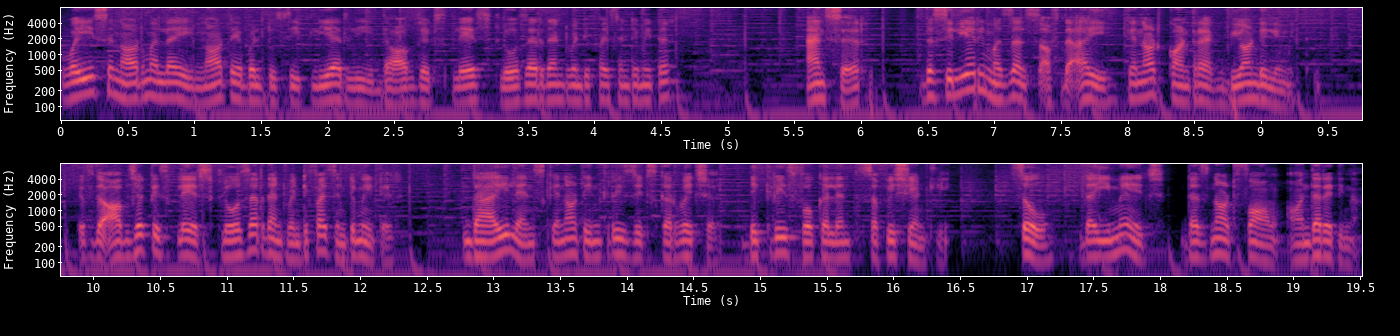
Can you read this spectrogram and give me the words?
Why is a normal eye not able to see clearly the objects placed closer than 25 cm? Answer. The ciliary muscles of the eye cannot contract beyond a limit. If the object is placed closer than 25 cm, the eye lens cannot increase its curvature, decrease focal length sufficiently. So, the image does not form on the retina,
